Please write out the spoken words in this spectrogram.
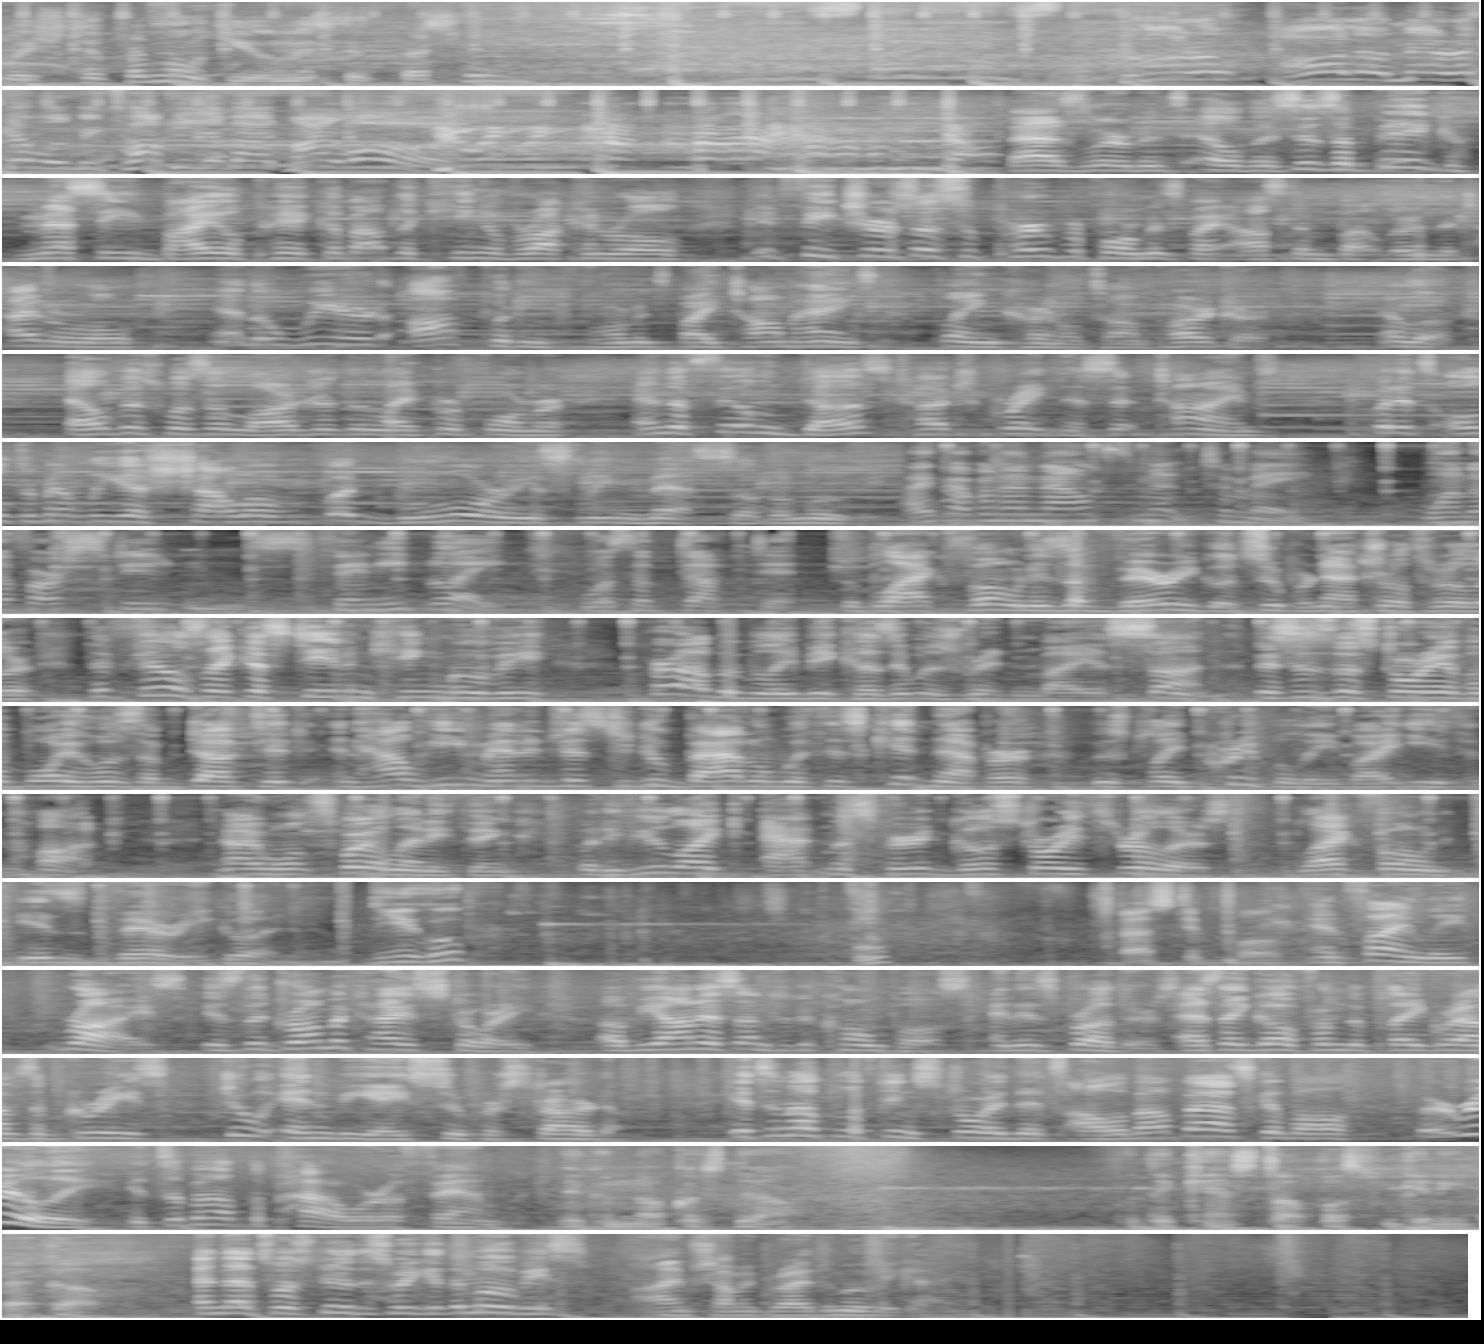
I wish to promote you, Mr. Presley. Tomorrow, all of America will be talking about my war. Baz Luhrmann's Elvis is a big, messy biopic about the king of rock and roll. It features a superb performance by Austin Butler in the title role and the weird, off putting performance by Tom Hanks playing Colonel Tom Parker. Now, look, Elvis was a larger than life performer, and the film does touch greatness at times, but it's ultimately a shallow but gloriously mess of a movie. I have an announcement to make. One of our students, Finney Blake, was abducted. The Black Phone is a very good supernatural thriller that feels like a Stephen King movie, probably because it was written by his son. This is the story of a boy who is abducted and how he manages to do battle with his kidnapper, who's played creepily by Ethan Hawke. Now, I won't spoil anything, but if you like atmospheric ghost story thrillers, Black Phone is very good. Do you hoop? Hoop? Basketball. And finally, Rise is the dramatized story of Giannis Antetokounmpo and his brothers as they go from the playgrounds of Greece to NBA superstardom. It's an uplifting story that's all about basketball, but really, it's about the power of family. They can knock us down, but they can't stop us from getting back up. And that's what's new this week at the movies. I'm Sean McBride, the movie guy.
